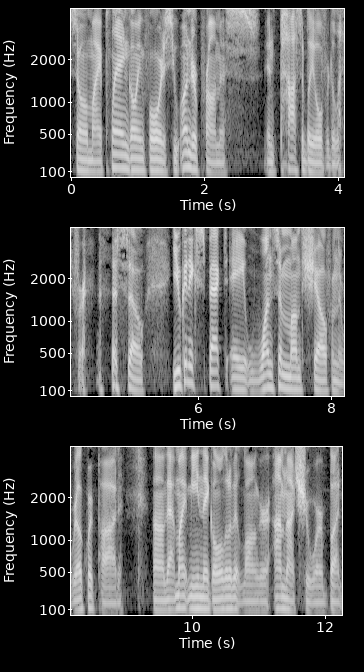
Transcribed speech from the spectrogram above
So my plan going forward is to under promise and possibly over deliver. so you can expect a once a month show from the Real Quick Pod. Uh, that might mean they go a little bit longer. I'm not sure, but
